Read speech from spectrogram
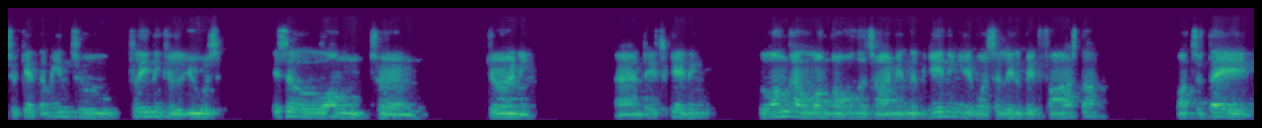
to get them into clinical use is a long-term journey and it's getting longer and longer all the time. In the beginning, it was a little bit faster, but today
